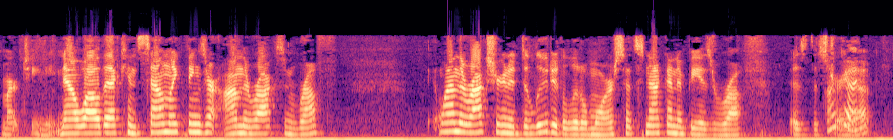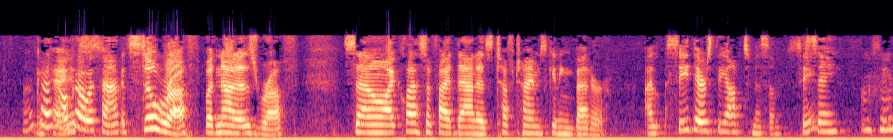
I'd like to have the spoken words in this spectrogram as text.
martini. Now, while that can sound like things are on the rocks and rough, on the rocks you're going to dilute it a little more, so it's not going to be as rough as the straight Okay. up. Okay, I'll go with that. It's still rough, but not as rough. So I classified that as tough times getting better. I, see, there's the optimism. See? See? Mm-hmm.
